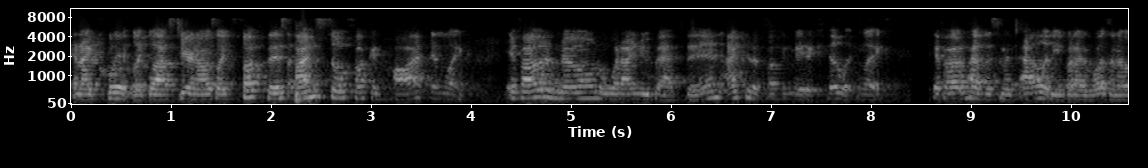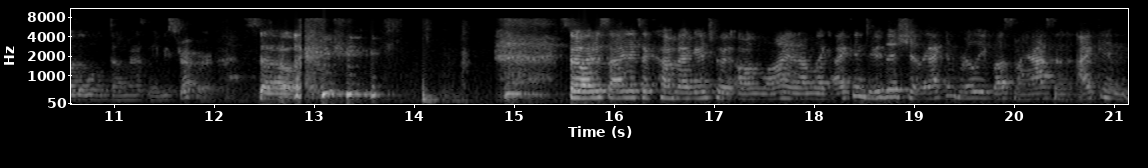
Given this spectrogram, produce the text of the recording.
and I quit like last year. And I was like, fuck this. I'm still fucking hot, and like if I would have known what I knew back then, I could have fucking made a killing. Like if I would have had this mentality, but I wasn't. I was a little dumbass baby stripper. So so I decided to come back into it online and I'm like, I can do this shit. Like I can really bust my ass and I can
